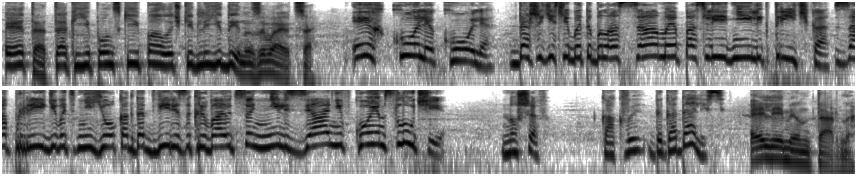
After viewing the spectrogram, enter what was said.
Это так японские палочки для еды называются Эх, Коля, Коля, даже если бы это была самая последняя электричка, запрыгивать в нее, когда двери закрываются, нельзя ни в коем случае. Но, шеф, как вы догадались? Элементарно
